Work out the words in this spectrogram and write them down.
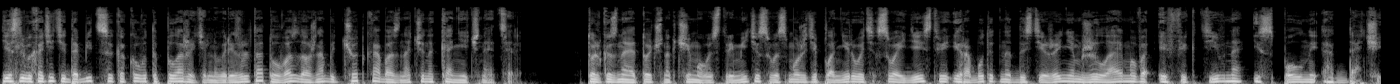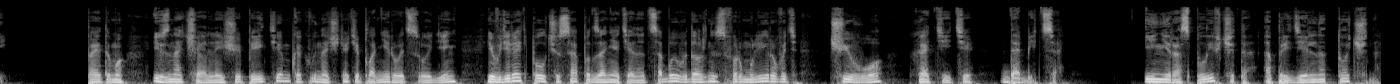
Если вы хотите добиться какого-то положительного результата, у вас должна быть четко обозначена конечная цель. Только зная точно, к чему вы стремитесь, вы сможете планировать свои действия и работать над достижением желаемого эффективно и с полной отдачей. Поэтому изначально, еще перед тем, как вы начнете планировать свой день и выделять полчаса под занятия над собой, вы должны сформулировать, чего хотите добиться. И не расплывчато, а предельно точно.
